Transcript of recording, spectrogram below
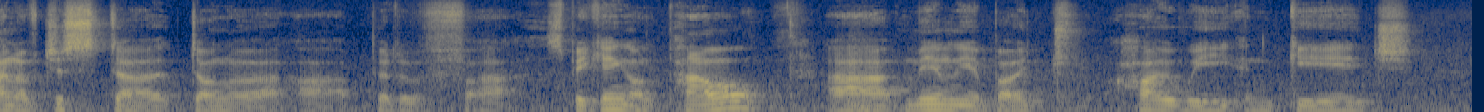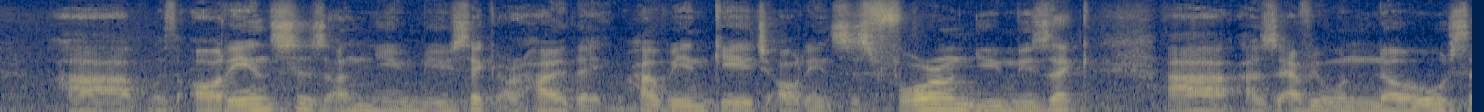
and I've just uh, done a, a, bit of uh, speaking on a panel, uh, mainly about how we engage uh, with audiences on new music, or how they how we engage audiences for new music. Uh, as everyone knows,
